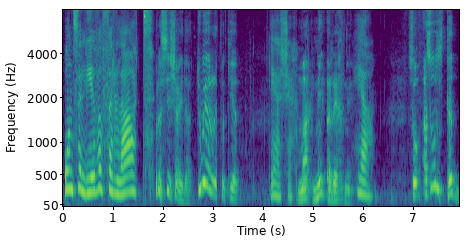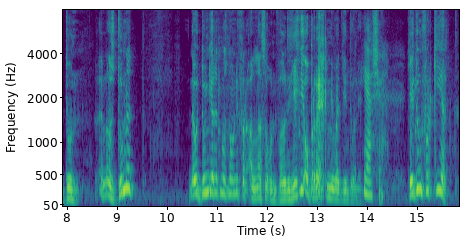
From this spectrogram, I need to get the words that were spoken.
ons lewe verlaat. Presies Shaida. Twee verkeerd Ja, Sheikh. maak nie reg nie. Ja. So as ons dit doen en ons doen dit nou doen jy dit mos nou nie vir Allah se onwil. Jy's nie opreg nie wat jy doen nie. Ja, Sheikh. Jy doen verkeerd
